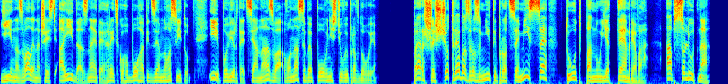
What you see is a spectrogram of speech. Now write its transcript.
Її назвали на честь Аїда, знаєте, грецького бога підземного світу. І повірте, ця назва вона себе повністю виправдовує. Перше, що треба зрозуміти про це місце, тут панує темрява. Абсолютна.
